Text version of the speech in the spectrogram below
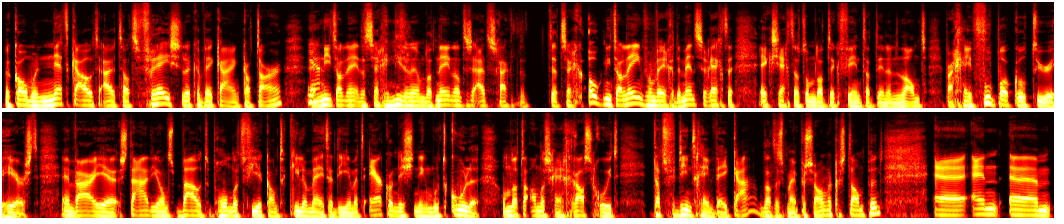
We komen net koud uit dat vreselijke WK in Qatar. Ja. En niet alleen, dat zeg ik niet alleen omdat Nederland is uitgeschakeld. Dat, dat zeg ik ook niet alleen vanwege de mensenrechten. Ik zeg dat omdat ik vind dat in een land waar geen voetbalcultuur heerst. En waar je stadions bouwt op 100 vierkante kilometer. die je met airconditioning moet koelen. omdat er anders geen gras groeit. Dat verdient geen WK. Dat is mijn persoonlijke standpunt. En. en,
